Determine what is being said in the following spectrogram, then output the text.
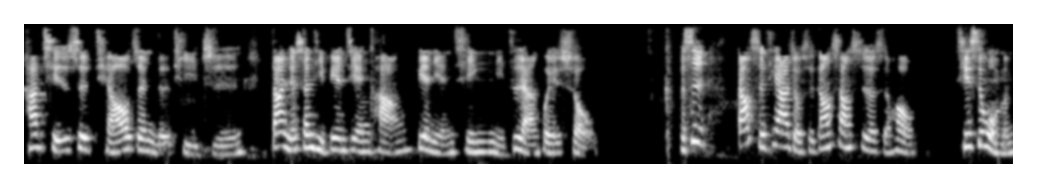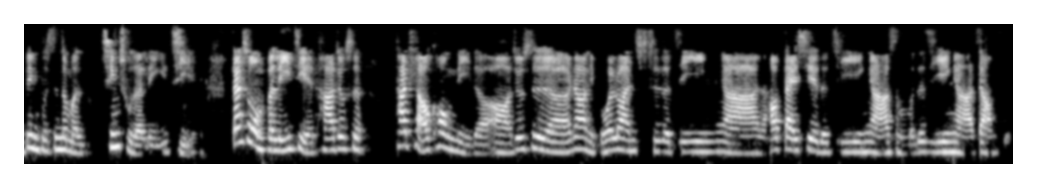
它其实是调整你的体质。当你的身体变健康、变年轻，你自然会瘦。可是当时 T R 九十刚上市的时候，其实我们并不是那么清楚的理解，但是我们理解它就是。它调控你的啊，就是让你不会乱吃的基因啊，然后代谢的基因啊，什么的基因啊，这样子。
